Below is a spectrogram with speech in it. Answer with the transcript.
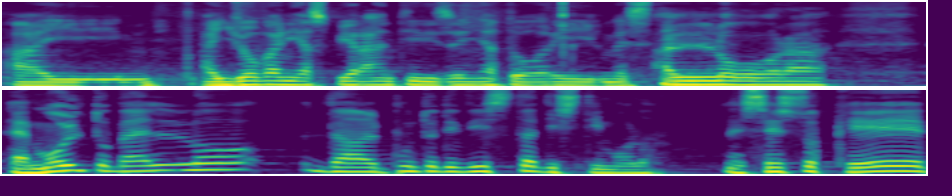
ai, ai giovani aspiranti disegnatori il mestiere? Allora, è molto bello dal punto di vista di stimolo, nel senso che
